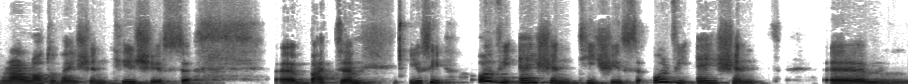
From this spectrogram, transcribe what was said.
there are a lot of ancient teachings. Uh, but um, you see all the ancient teachings all the ancient um,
